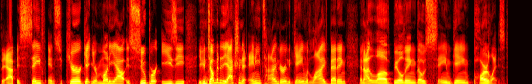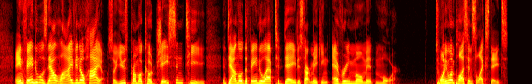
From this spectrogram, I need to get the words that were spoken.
The app is safe and secure. Getting your money out is super easy. You can jump into the action at any time during the game with live betting, and I love building those same game parlays. And FanDuel is now live in Ohio. So use promo code JASONT and download the FanDuel app today to start making every moment more. 21 plus in select states.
